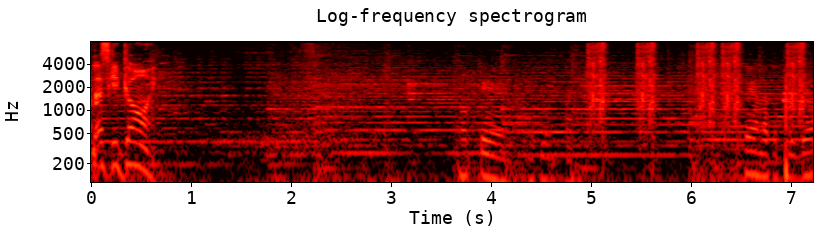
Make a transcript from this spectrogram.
Let's get going. Oke, itu empat. Oke, yang ketiga.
